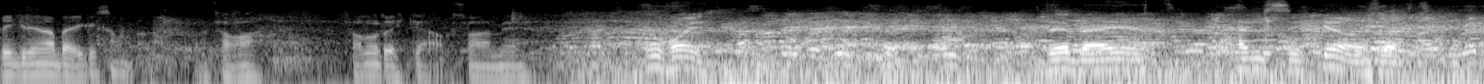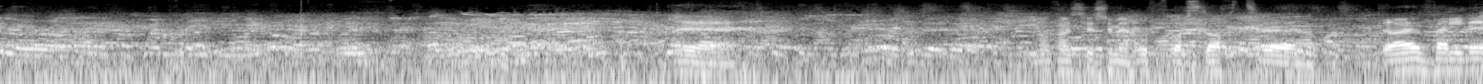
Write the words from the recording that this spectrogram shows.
De ned bagelsene. Ta, ta noe drikke her, så er vi Ohoi! Det ble et helsike, rett og slett. Eh, man kanskje ikke mer opp fra start. Det er veldig,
